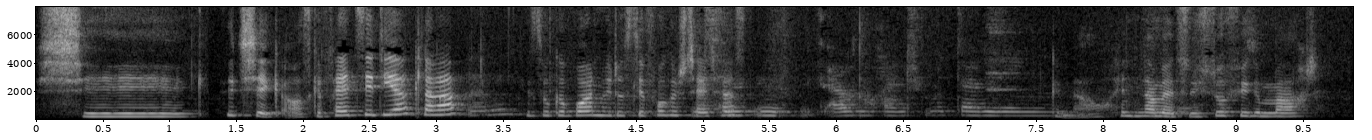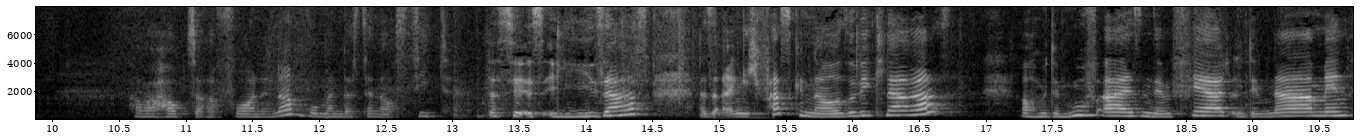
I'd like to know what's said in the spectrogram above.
Schick. Sieht schick aus. Gefällt sie dir, Clara? Mhm. Ist so geworden, wie du es dir vorgestellt hast? auch noch ein Schmetterling. Genau. Hinten haben wir jetzt nicht so viel gemacht. Aber Hauptsache vorne, ne? wo man das dann auch sieht. Das hier ist Elisas. Also eigentlich fast genauso wie Claras. Auch mit dem Hufeisen, dem Pferd und dem Namen.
